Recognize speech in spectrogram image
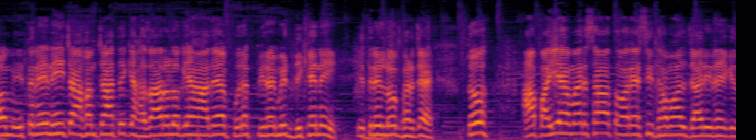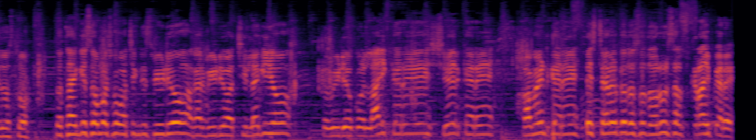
हम इतने नहीं चाह हम चाहते कि हज़ारों लोग यहाँ आ जाए, पूरा पिरामिड दिखे नहीं, इतने लोग भर जाए। तो आप आइए हमारे साथ, और ऐसी धमाल जारी रहेगी, दोस्तों। तो thank you so much for watching this video अगर वीडियो अच्छी लगी हो तो वीडियो को लाइक करें शेयर करें कमेंट करें। इस चैनल को दोस्तों ज़रूर सब्सक्राइब करें।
